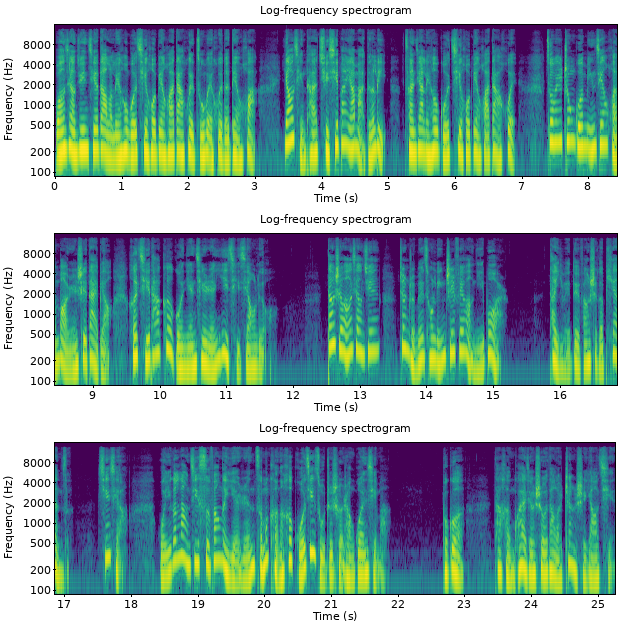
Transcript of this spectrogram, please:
王向军接到了联合国气候变化大会组委会的电话，邀请他去西班牙马德里参加联合国气候变化大会，作为中国民间环保人士代表和其他各国年轻人一起交流。当时王向军正准备从林芝飞往尼泊尔，他以为对方是个骗子，心想：我一个浪迹四方的野人，怎么可能和国际组织扯上关系嘛？不过他很快就收到了正式邀请。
